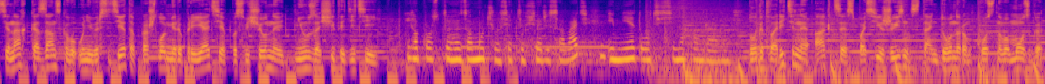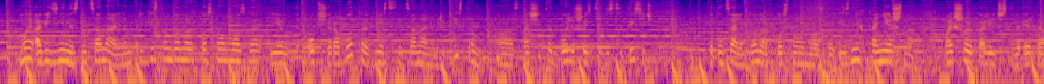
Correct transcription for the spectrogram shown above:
стенах Казанского университета прошло мероприятие, посвященное Дню защиты детей. Я просто замучилась это все рисовать, и мне это очень сильно понравилось. Благотворительная акция «Спаси жизнь, стань донором костного мозга». Мы объединены с Национальным регистром доноров костного мозга, и общая работа вместе с Национальным регистром а, насчитывает более 60 тысяч потенциальных доноров костного мозга. Из них, конечно, большое количество – это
